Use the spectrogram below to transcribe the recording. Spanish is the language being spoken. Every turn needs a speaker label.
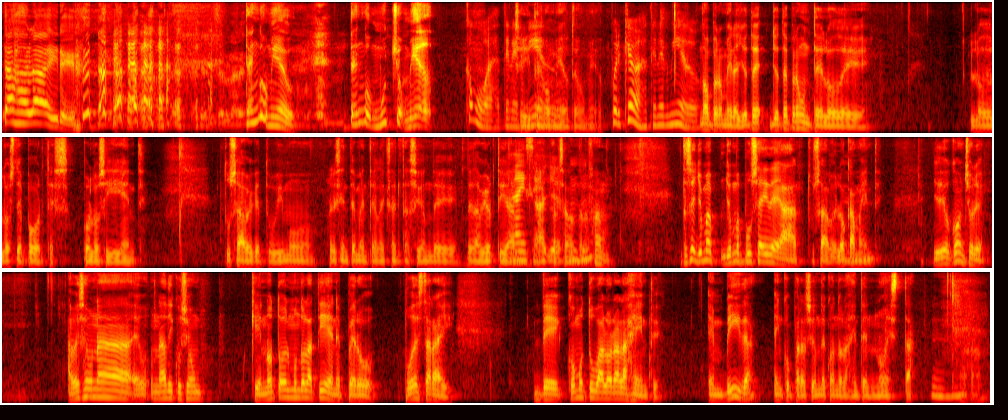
Speaker 1: Estás al aire. tengo miedo. Tengo mucho miedo.
Speaker 2: ¿Cómo vas a tener
Speaker 1: Sí,
Speaker 2: miedo?
Speaker 1: tengo miedo, tengo miedo.
Speaker 2: ¿Por qué vas a tener miedo?
Speaker 1: No, pero mira, yo te, yo te pregunté lo de lo de los deportes por lo siguiente. Tú sabes que tuvimos recientemente la exaltación de, de David Ortiz al,
Speaker 2: Ay, sí.
Speaker 1: al. Salón de la Fama. Entonces yo me, yo me puse a idear, tú sabes, locamente. Yo digo, conchole, a veces una, una discusión que no todo el mundo la tiene, pero puede estar ahí, de cómo tú valoras a la gente en vida en comparación de cuando la gente no está.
